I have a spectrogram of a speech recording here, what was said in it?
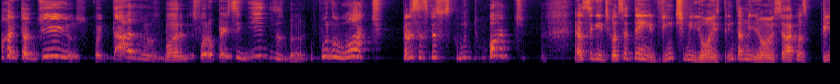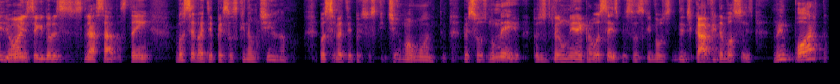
Ai, tadinhos, coitados, mano, eles foram perseguidos, mano, pelo ódio, pelas essas pessoas com muito ódio. É o seguinte, quando você tem 20 milhões, 30 milhões, sei lá quantos bilhões de seguidores desgraçados têm, você vai ter pessoas que não te amam. Você vai ter pessoas que te amam muito, pessoas no meio, pessoas que estão nem aí para vocês, pessoas que vão se dedicar a vida a vocês. Não importa.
